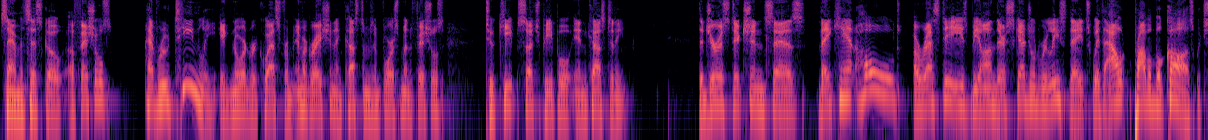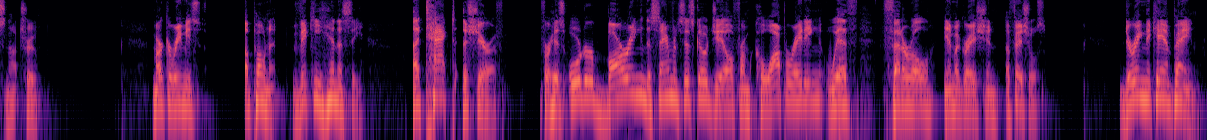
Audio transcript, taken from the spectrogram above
San Francisco officials have routinely ignored requests from immigration and customs enforcement officials to keep such people in custody. The jurisdiction says they can't hold arrestees beyond their scheduled release dates without probable cause, which is not true. Mirkarimi's opponent, Vicky Hennessy, attacked the sheriff for his order barring the San Francisco jail from cooperating with federal immigration officials. During the campaign,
